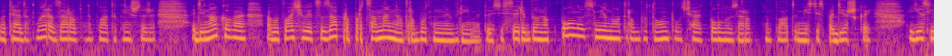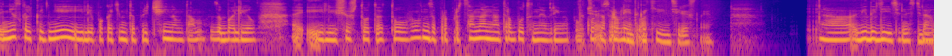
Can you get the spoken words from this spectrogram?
в отрядах мэра заработная плата, конечно же, одинаковая, выплачивается за пропорционально отработанное время. То есть если ребенок полную смену отработал, он получает полную заработную плату вместе с поддержкой. Если несколько дней или по каким-то причинам там заболел э, или еще что-то, то он за пропорционально отработанное время получает. Так вот направления-то какие интересные? А, виды деятельности. Да.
